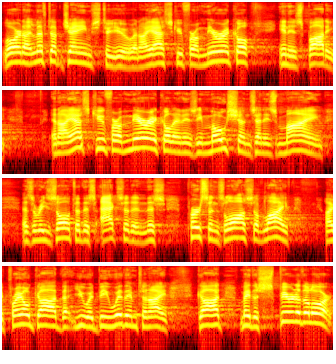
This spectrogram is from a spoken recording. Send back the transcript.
Lord, I lift up James to you and I ask you for a miracle in his body. And I ask you for a miracle in his emotions and his mind as a result of this accident, this person's loss of life. I pray, oh God, that you would be with him tonight. God, may the Spirit of the Lord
